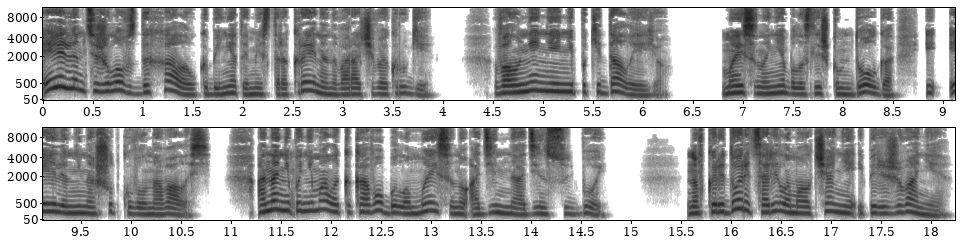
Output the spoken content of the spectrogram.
Эйлен тяжело вздыхала у кабинета мистера Крейна, наворачивая круги. Волнение не покидало ее. Мейсона не было слишком долго, и Эйлен не на шутку волновалась. Она не понимала, каково было Мейсону один на один с судьбой. Но в коридоре царило молчание и переживание.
